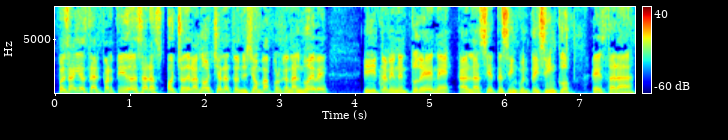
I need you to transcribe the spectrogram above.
Pues ahí está el partido, es a las 8 de la noche, la transmisión va por Canal 9 y también en TUDN a las 7.55 estará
